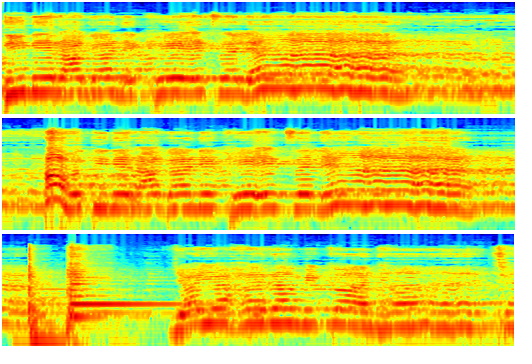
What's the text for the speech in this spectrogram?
तिने रागाने खेचल्या. अहो तिने रागाने खेचल्या. या या हरामी कान्हाच्या.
